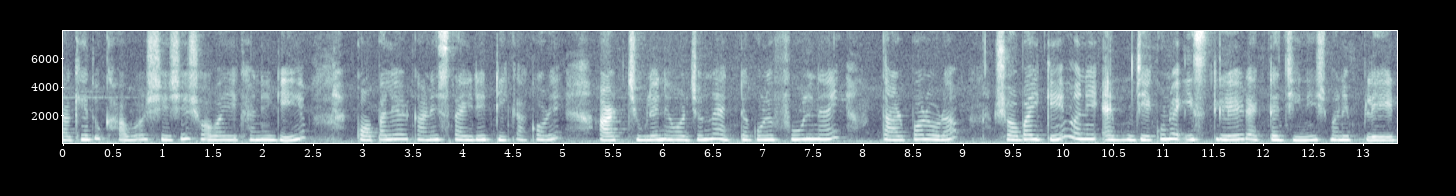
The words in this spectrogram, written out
রাখে। তো খাওয়ার শেষে সবাই এখানে গিয়ে কপালে আর কানের সাইডে টিকা করে আর চুলে নেওয়ার জন্য একটা করে ফুল নেয়। তারপর ওরা সবাইকে মানে যে কোনো স্টিলের একটা জিনিস মানে প্লেট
